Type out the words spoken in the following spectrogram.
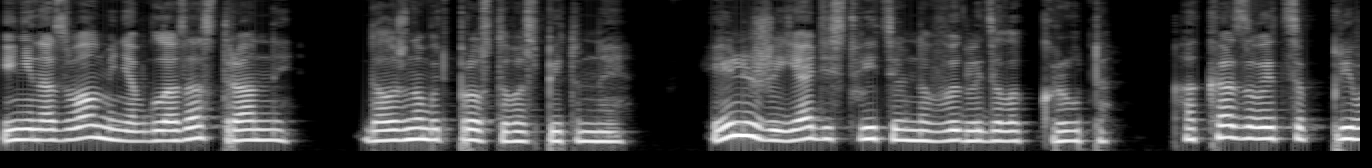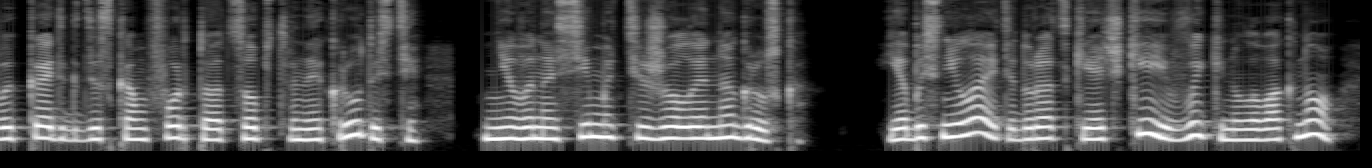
и не назвал меня в глаза странной. Должно быть просто воспитанные. Или же я действительно выглядела круто. Оказывается, привыкать к дискомфорту от собственной крутости – невыносимо тяжелая нагрузка. Я бы сняла эти дурацкие очки и выкинула в окно –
